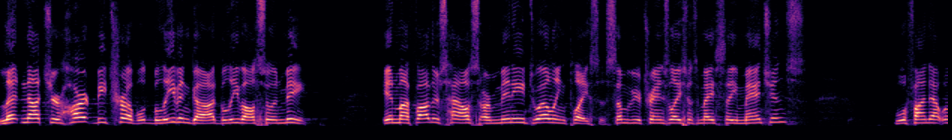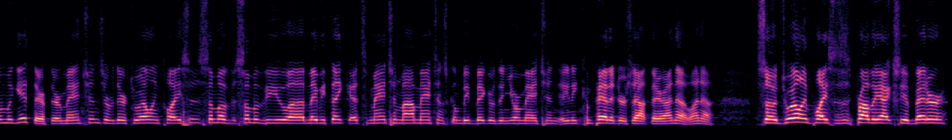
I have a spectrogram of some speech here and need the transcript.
Let not your heart be troubled. Believe in God, believe also in me. In my Father's house are many dwelling places. Some of your translations may say mansions. We'll find out when we get there if they're mansions or they're dwelling places. Some of, some of you uh, maybe think it's mansion. My mansion's going to be bigger than your mansion. Any competitors out there? I know, I know. So, dwelling places is probably actually a better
